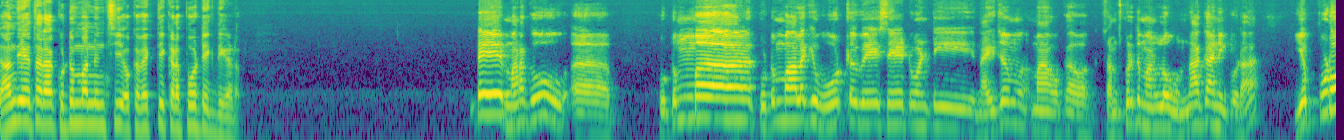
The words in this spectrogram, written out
గాంధీయేతర కుటుంబం నుంచి ఒక వ్యక్తి ఇక్కడ పోటీకి దిగడం. అంటే మనకు కుటుంబ కుటుంబాలకి ఓట్లు వేసేటువంటి నైజం మా ఒక సంస్కృతి మనలో ఉన్నా కానీ కూడా ఎప్పుడో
